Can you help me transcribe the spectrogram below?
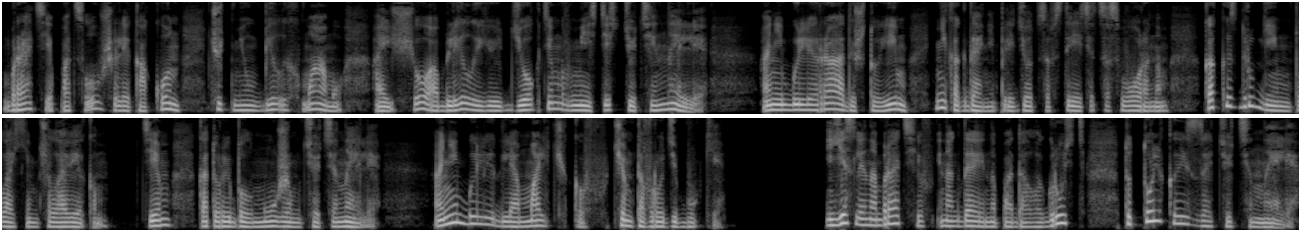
братья подслушали, как он чуть не убил их маму, а еще облил ее дегтем вместе с тетей Нелли — они были рады, что им никогда не придется встретиться с вороном, как и с другим плохим человеком, тем, который был мужем тети Нелли. Они были для мальчиков чем-то вроде буки. Если на братьев иногда и нападала грусть, то только из-за тети Нелли.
